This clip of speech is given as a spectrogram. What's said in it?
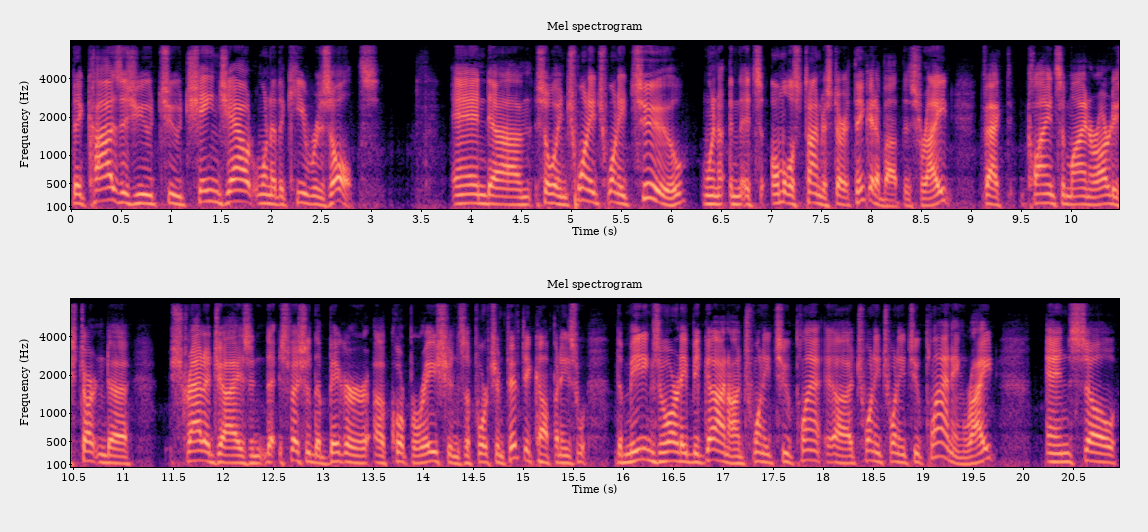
that causes you to change out one of the key results. And um, so in 2022, when it's almost time to start thinking about this, right? In fact, clients of mine are already starting to strategize, and especially the bigger uh, corporations, the Fortune 50 companies. The meetings have already begun on 22 plan, uh, 2022 planning, right? And so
